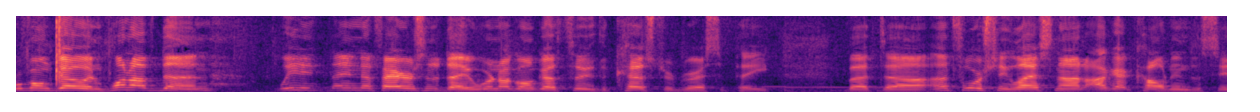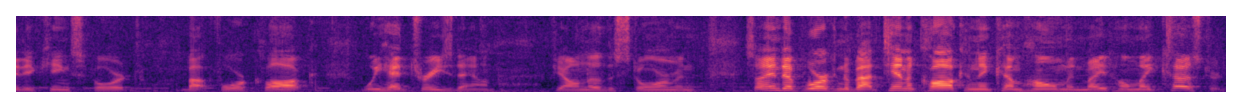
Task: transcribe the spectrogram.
we're going to go, and what I've done, we didn't enough hours in the day. We're not going to go through the custard recipe. But uh, unfortunately, last night I got called into the city of Kingsport about 4 o'clock. We had trees down, if y'all know the storm. And so I ended up working about 10 o'clock and then come home and made homemade custard.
